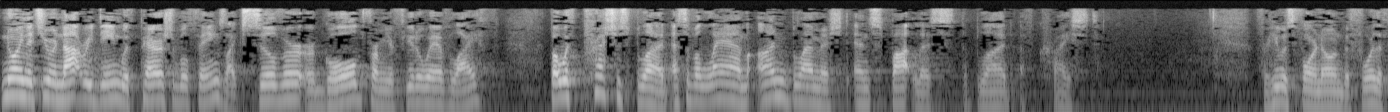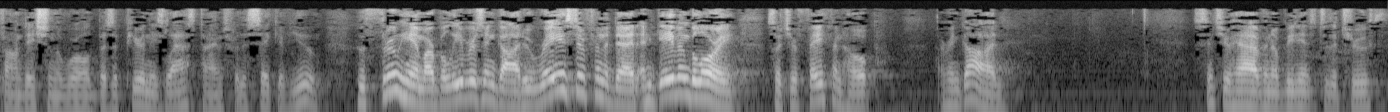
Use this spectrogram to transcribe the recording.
knowing that you are not redeemed with perishable things like silver or gold from your futile way of life, but with precious blood, as of a lamb unblemished and spotless, the blood of Christ. For he was foreknown before the foundation of the world, but has appeared in these last times for the sake of you, who through him are believers in God, who raised him from the dead and gave him glory, so that your faith and hope are in God. Since you have, in obedience to the truth,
